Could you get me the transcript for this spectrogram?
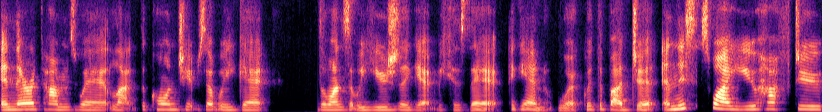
And there are times where, like the corn chips that we get, the ones that we usually get because they're again work with the budget and this is why you have to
